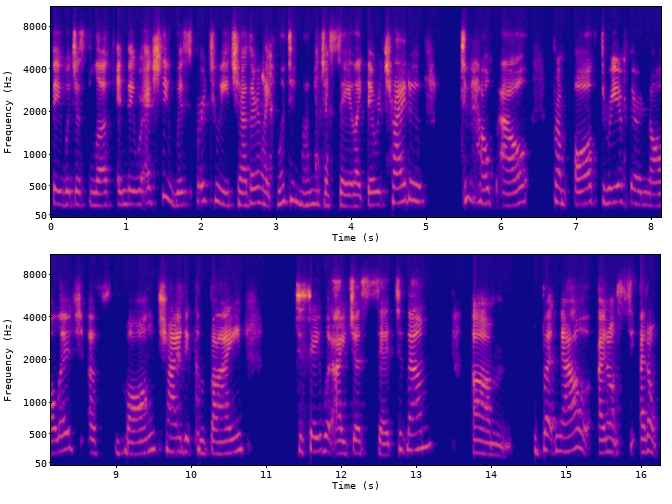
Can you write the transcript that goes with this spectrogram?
they would just look and they were actually whisper to each other like what did mommy just say? Like they would try to to help out from all three of their knowledge of Hmong, trying to combine to say what I just said to them. Um, but now I don't see, I don't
